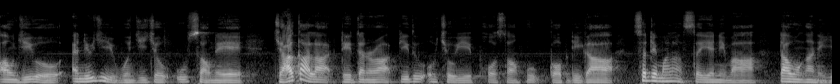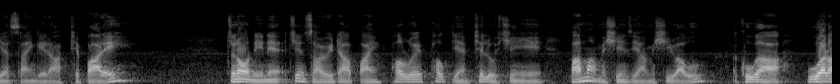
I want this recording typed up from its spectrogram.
အောင်ကြီးကို NUG ဝန်ကြီးချုပ်ဦးဆောင်တဲ့ ဂျာကာလာဒေသနရပြည်သူ့အုပ်ချုပ်ရေးဖော်ဆောင်မှုကော်ပတီကစက်တင်ဘာလ10ရက်နေ့မှာတာဝန်ကနေရပ်ဆိုင်းခဲ့တာဖြစ်ပါတယ်။ကျွန်တော်အနေနဲ့အကျင့်စာရိတ္တပိုင်းဖောက်လွဲဖောက်ပြန်ဖြစ်လို့ရှိရင်ဘာမှမရှင်းစရာမရှိပါဘူး။အခုကဘူဝါဒ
